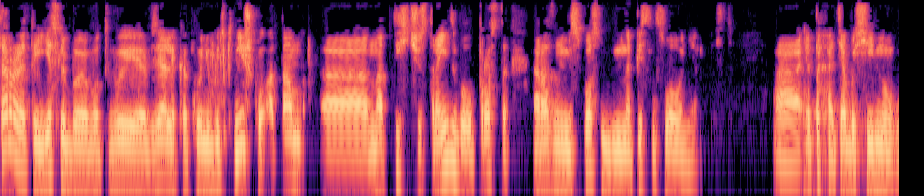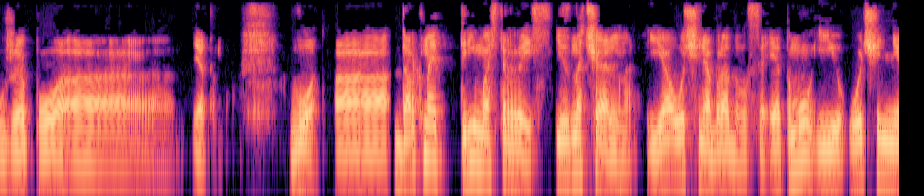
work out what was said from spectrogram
Террор это если бы вот вы взяли какую-нибудь книжку, а там э, на тысячу страниц было просто разными способами написано слово ненависть. Э, это хотя бы сильно уже по э, этому. Вот. А Dark Knight 3 Master Race изначально я очень обрадовался этому и очень,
